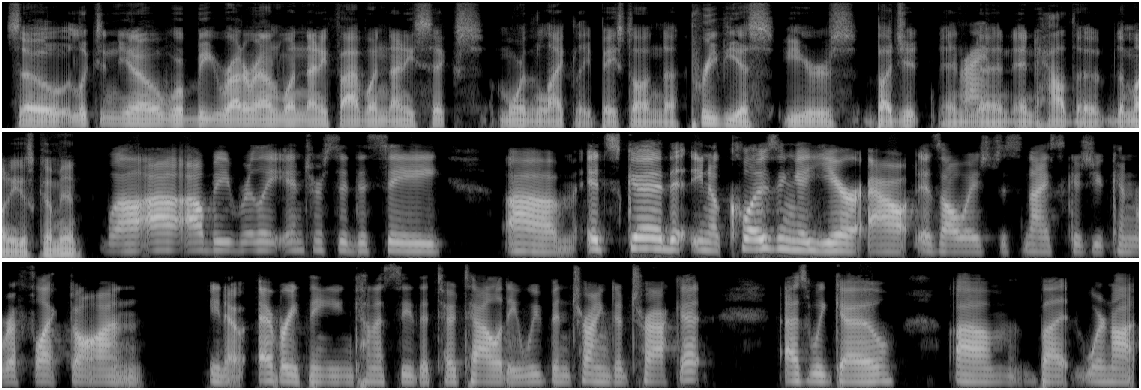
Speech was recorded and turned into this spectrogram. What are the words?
So looking, you know, we'll be right around 195, 196 more than likely based on the previous year's budget and right. and, and, how the, the money has come in. Well, I'll, I'll be really interested to see um, it's good, you know, closing a year out is always just nice because you can reflect on, you know, everything. You can kind of see the totality. We've been trying to track it as we go, um, but we're not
